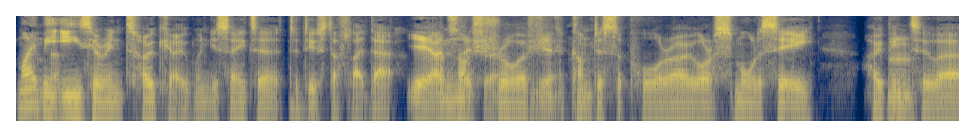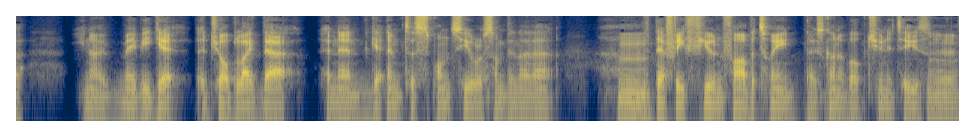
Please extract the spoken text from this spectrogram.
Might be uh, easier in Tokyo when you say to, to do stuff like that. Yeah, I'm say not so. sure if you could come to Sapporo or a smaller city, hoping Mm. to, uh, you know, maybe get a job like that and then get them to sponsor you or something like that. Hmm. Definitely few and far between those kind of opportunities. Yeah.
